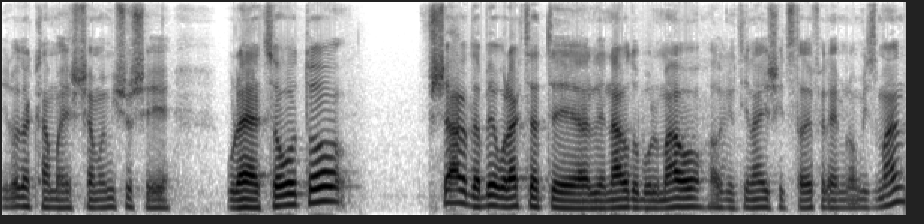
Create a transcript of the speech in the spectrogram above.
אני לא יודע כמה יש שם מישהו שאולי יעצור אותו. אפשר לדבר אולי קצת אה, על לנרדו בולמארו, ארגנטינאי שהצטרף אליהם לא מזמן.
